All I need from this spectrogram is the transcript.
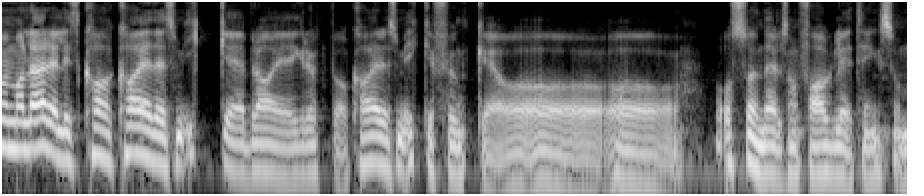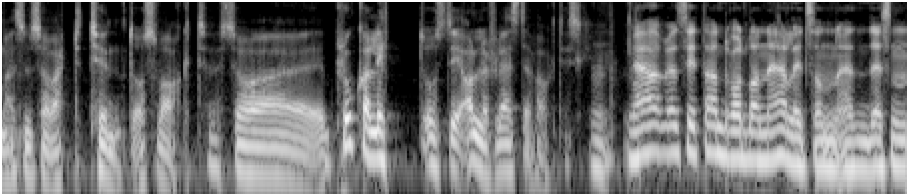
men man lærer litt hva, hva er det som ikke er bra i gruppe, og hva er det som ikke funker. Og, og, og også en del sånn faglige ting som jeg syns har vært tynt og svakt. Så eh, plukka litt hos de aller fleste, faktisk. Jeg har sittet og drodla ned litt sånn eh, det som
